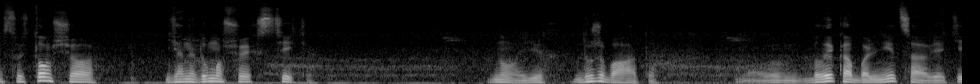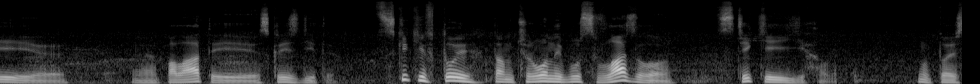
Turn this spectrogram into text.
е, суть в тому, що я не думав, що їх стільки. Ну, їх дуже багато. Велика больниця, в якій е, палати і скрізь діти. Скільки в той там червоний бус влазило, стільки і їхали. Ну, тобто,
